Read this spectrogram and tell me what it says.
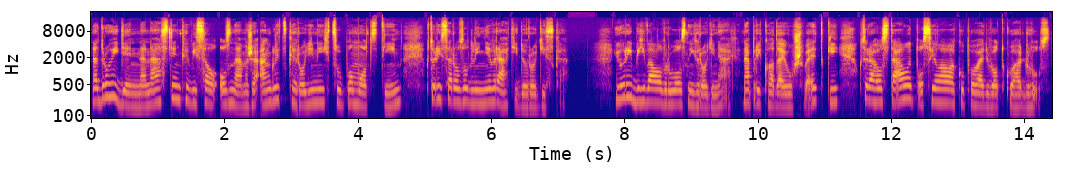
Na druhý deň na nástenke vysel oznám, že anglické rodiny chcú pomôcť tým, ktorí sa rozhodli nevrátiť do rodiska. Juri býval v rôznych rodinách, napríklad aj u švédky, ktorá ho stále posielala kupovať vodku a džús.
